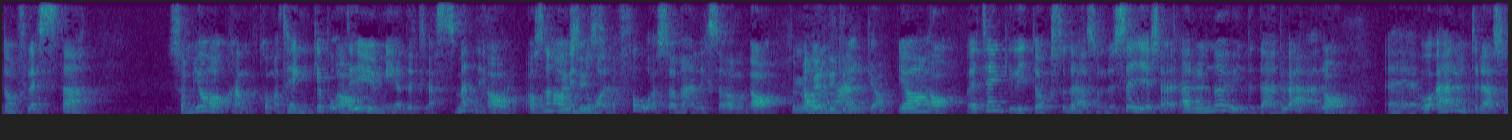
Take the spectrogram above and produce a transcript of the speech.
de flesta som jag kan komma att tänka på, Ja. det är ju medelklassmänniskor. Ja, ja, och sen har vi precis. några få som är liksom ja som är Ja, väldigt här- rika. Ja, Ja. och jag tänker lite också det här som du säger så här, är du nöjd där du är? Eh, och är du inte det så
